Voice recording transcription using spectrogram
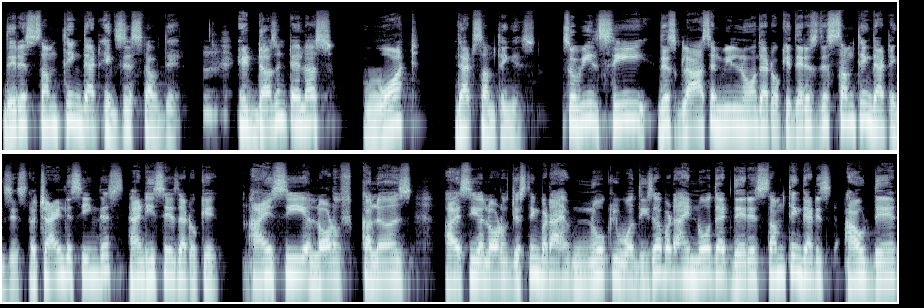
there is something that exists out there. Hmm. It doesn't tell us what that something is. So we'll see this glass and we'll know that, okay, there is this something that exists. A child is seeing this and he says that, okay, I see a lot of colors. I see a lot of this thing, but I have no clue what these are. But I know that there is something that is out there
